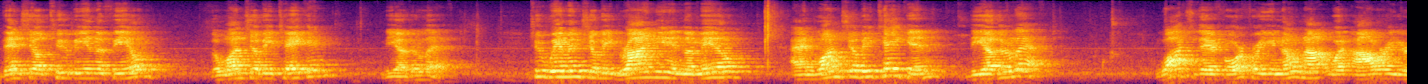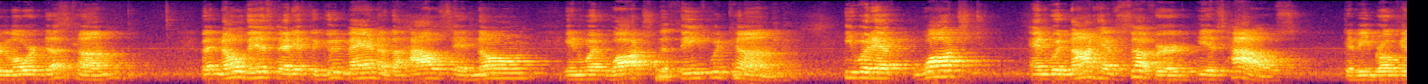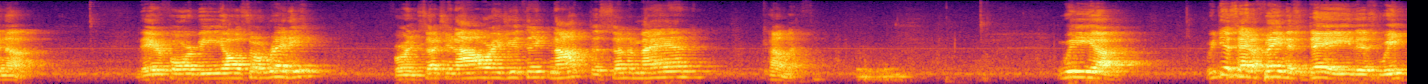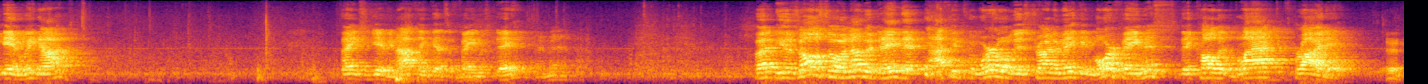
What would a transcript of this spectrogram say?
Then shall two be in the field, the one shall be taken, the other left. Two women shall be grinding in the mill, and one shall be taken, the other left. Watch therefore, for you know not what hour your Lord doth come. But know this, that if the good man of the house had known in what watch the thief would come, he would have watched and would not have suffered his house to be broken up. Therefore be ye also ready, for in such an hour as you think not, the Son of Man cometh. We, uh, we just had a famous day this week, didn't we not? Thanksgiving. I think that's a famous day. Amen. But there's also another day that I think the world is trying to make it more famous. They call it Black Friday. Yeah.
